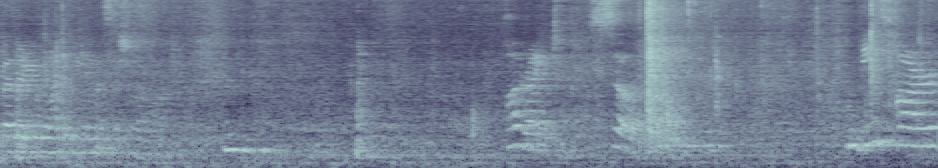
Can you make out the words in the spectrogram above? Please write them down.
whether you want to be in the session or not. All right, so these are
